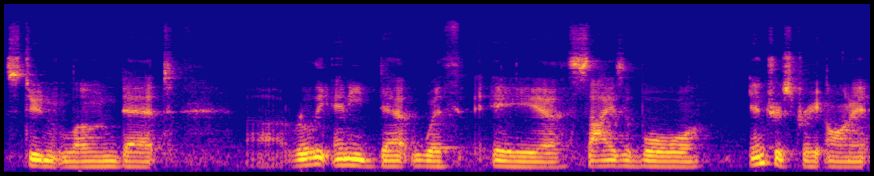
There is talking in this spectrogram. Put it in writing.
student loan debt, uh, really any debt with a sizable interest rate on it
